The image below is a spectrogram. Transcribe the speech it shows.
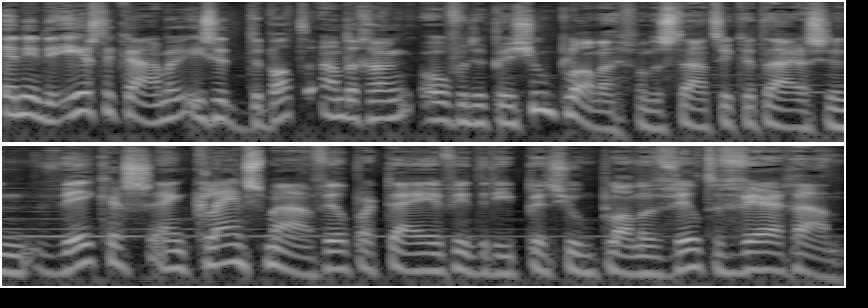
En in de Eerste Kamer is het debat aan de gang over de pensioenplannen... van de staatssecretarissen Wekers en Kleinsma. Veel partijen vinden die pensioenplannen veel te ver gaan.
